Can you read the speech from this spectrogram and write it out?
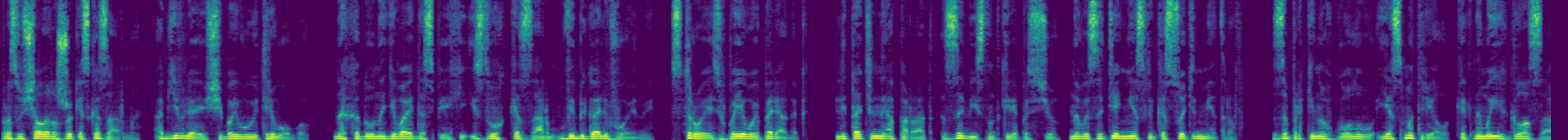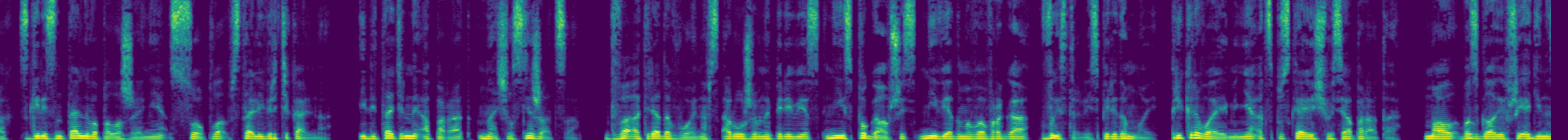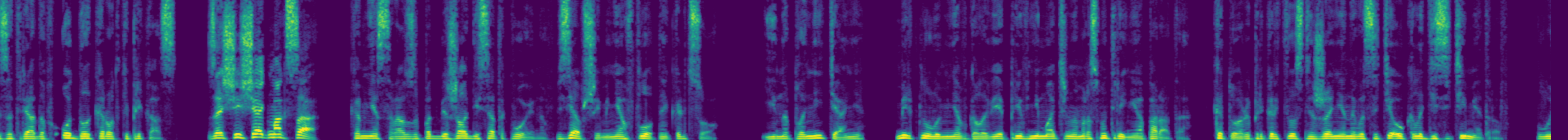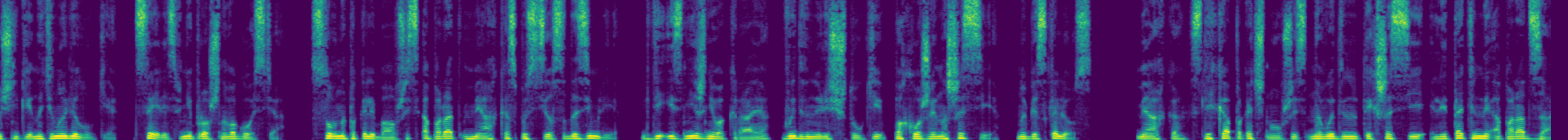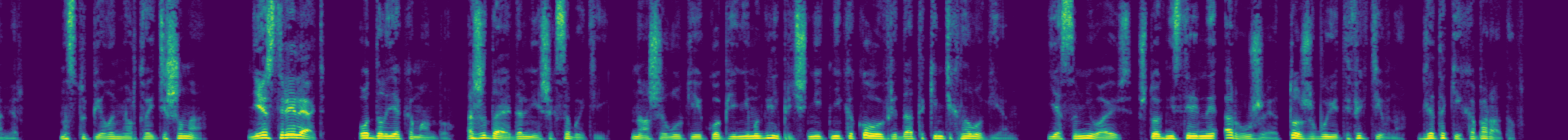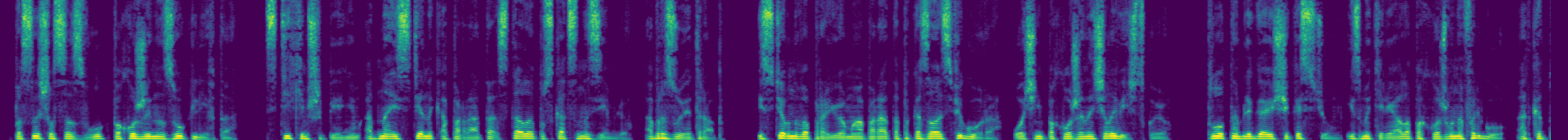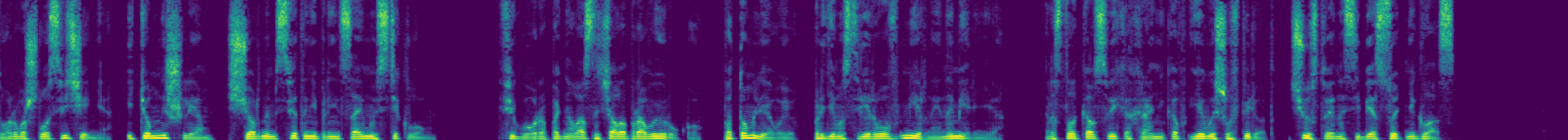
Прозвучал рожок из казармы, объявляющий боевую тревогу. На ходу, надевая доспехи, из двух казарм выбегали воины, строясь в боевой порядок. Летательный аппарат завис над крепостью на высоте несколько сотен метров. Запрокинув голову, я смотрел, как на моих глазах с горизонтального положения сопла встали вертикально, и летательный аппарат начал снижаться. Два отряда воинов с оружием наперевес, не испугавшись неведомого врага, выстроились передо мной, прикрывая меня от спускающегося аппарата. Мал, возглавивший один из отрядов, отдал короткий приказ. «Защищать Макса!» Ко мне сразу подбежал десяток воинов, взявший меня в плотное кольцо. «Инопланетяне!» мелькнуло у меня в голове при внимательном рассмотрении аппарата, который прекратил снижение на высоте около 10 метров. Лучники натянули луки, целясь в непрошенного гостя. Словно поколебавшись, аппарат мягко спустился до земли, где из нижнего края выдвинулись штуки, похожие на шасси, но без колес. Мягко, слегка покачнувшись на выдвинутых шасси, летательный аппарат замер. Наступила мертвая тишина. «Не стрелять!» — отдал я команду, ожидая дальнейших событий. Наши луки и копья не могли причинить никакого вреда таким технологиям. Я сомневаюсь, что огнестрельное оружие тоже будет эффективно для таких аппаратов. Послышался звук, похожий на звук лифта. С тихим шипением одна из стенок аппарата стала опускаться на землю, образуя трап. Из темного проема аппарата показалась фигура, очень похожая на человеческую. Плотно облегающий костюм из материала, похожего на фольгу, от которого шло свечение, и темный шлем с черным светонепроницаемым стеклом. Фигура подняла сначала правую руку, потом левую, продемонстрировав мирные намерения. Растолкав своих охранников, я вышел вперед, чувствуя на себе сотни глаз.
